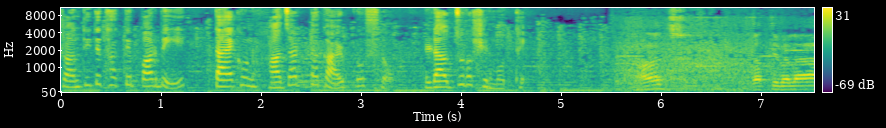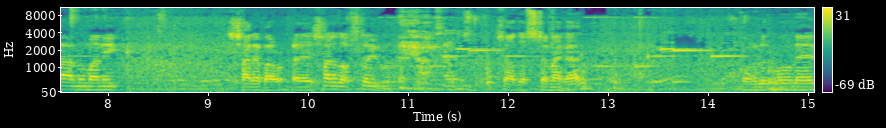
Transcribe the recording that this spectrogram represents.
শান্তিতে থাকতে পারবে তা এখন হাজার টাকার প্রশ্ন রাজ্যবাসীর মধ্যে। আজ রাত্রিবেলা আনুমানিক সাড়ে বারো এ, সাড়ে দশটা হইব সাড়ে দশটা নাগাদ কংগ্রেস ভবনের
